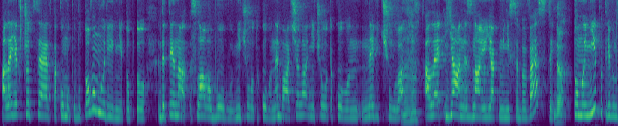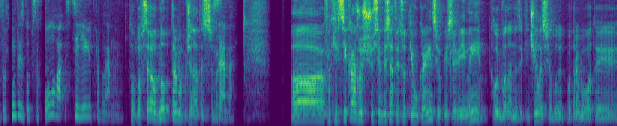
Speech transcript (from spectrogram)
Але якщо це в такому побутовому рівні, тобто дитина, слава Богу, нічого такого не бачила, нічого такого не відчула, але я не знаю, як мені себе вести, Да. то мені потрібно звернутися до психолога з цією проблемою Тобто, все одно треба починати з себе. себе. Фахівці кажуть, що 70% українців після війни, коли б вона не закінчилася, будуть потребувати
